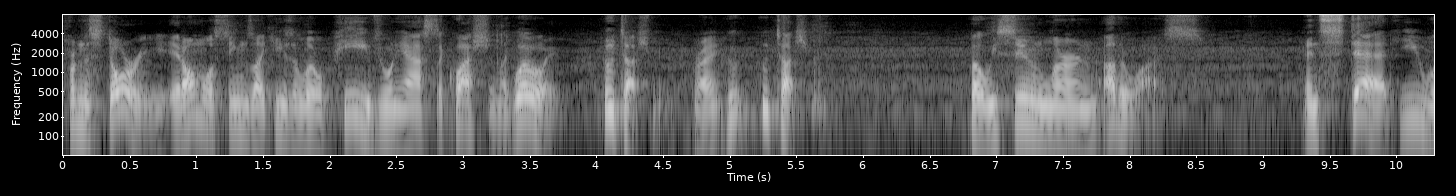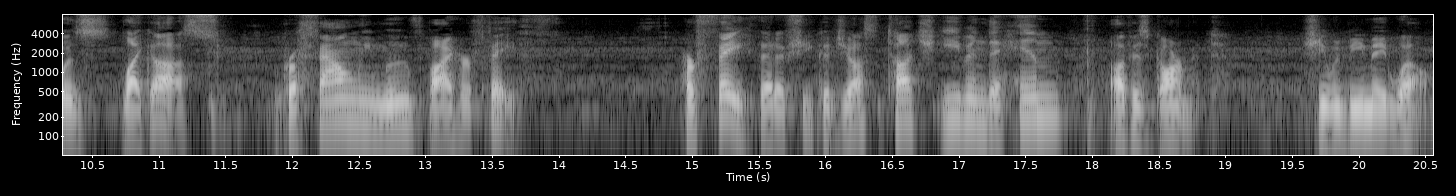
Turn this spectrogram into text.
from the story, it almost seems like he's a little peeved when he asks the question, like, wait, wait, wait, who touched me, right? Who, who touched me? But we soon learn otherwise. Instead, he was, like us, profoundly moved by her faith. Her faith that if she could just touch even the hem of his garment, she would be made well.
